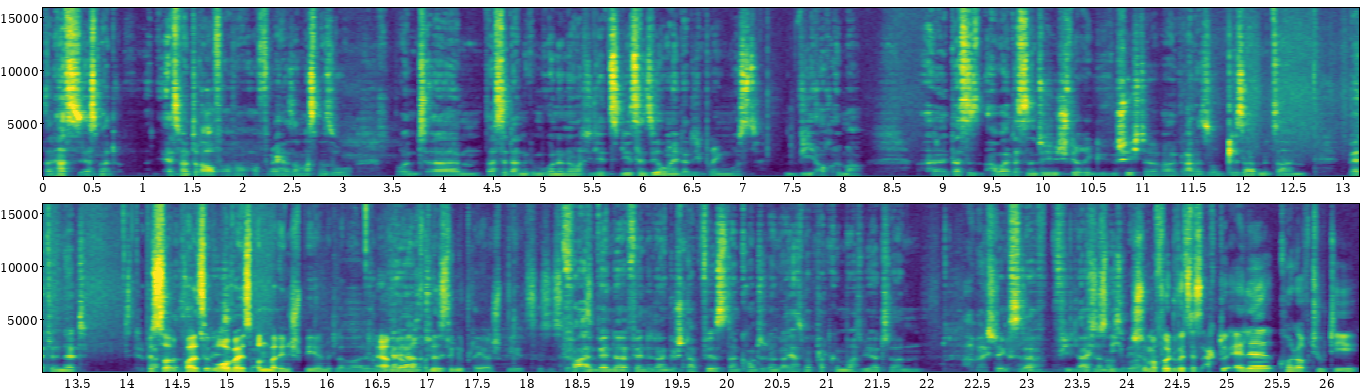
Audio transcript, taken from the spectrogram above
dann hast du es erstmal erstmal drauf auf, auf dem Rechner, sagen wir es mal so. Und ähm, dass du dann im Grunde nur noch die Liz- Lizenzierung hinter dich bringen musst. Wie auch immer. Äh, das ist, aber das ist natürlich eine schwierige Geschichte, weil gerade so Blizzard mit seinem Battlenet. Du bist doch quasi natürlich always on bei den Spielen mittlerweile. Ne? Ja, Oder ja, auch wenn du natürlich. Singleplayer spielst. Ja Vor allem, wenn du, wenn du dann geschnappt wirst, dein Konto dann gleich erstmal platt gemacht wird, dann Aber ich denkst du da vielleicht ist anders nicht. Stell dir mal vor, du würdest das aktuelle Call of Duty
